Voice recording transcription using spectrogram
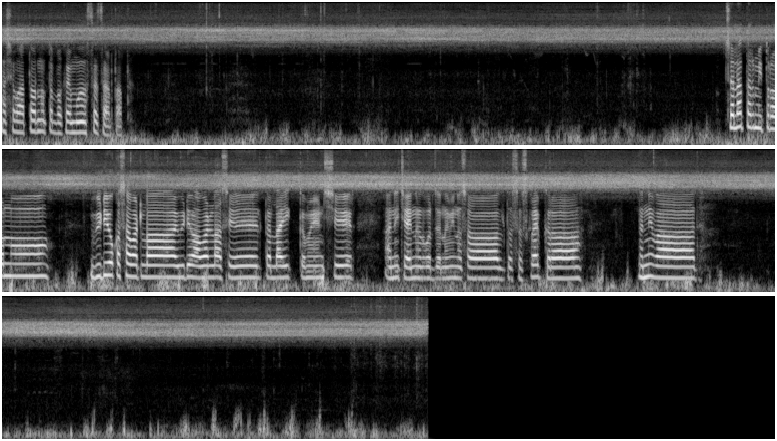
अशा वातावरणात तर बकऱ्या मस्त चढतात चला तर मित्रांनो व्हिडिओ कसा वाटला व्हिडिओ आवडला असेल तर लाईक कमेंट शेअर आणि चॅनलवर जर नवीन असाल तर सबस्क्राईब करा. धन्यवाद.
